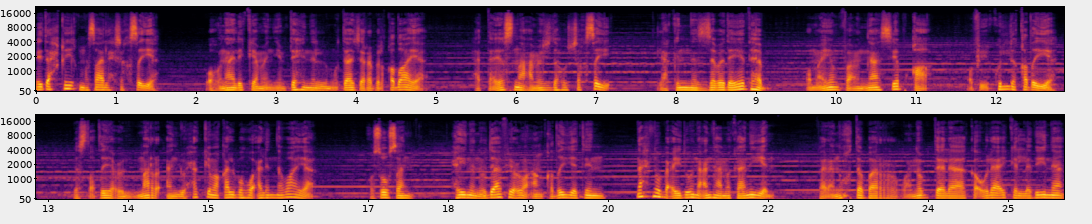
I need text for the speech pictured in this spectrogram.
لتحقيق مصالح شخصية وهنالك من يمتهن المتاجره بالقضايا حتى يصنع مجده الشخصي لكن الزبد يذهب وما ينفع الناس يبقى وفي كل قضية يستطيع المرء أن يحكم قلبه على النوايا خصوصا حين ندافع عن قضية نحن بعيدون عنها مكانيا. فلا نختبر ونبتلى كأولئك الذين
